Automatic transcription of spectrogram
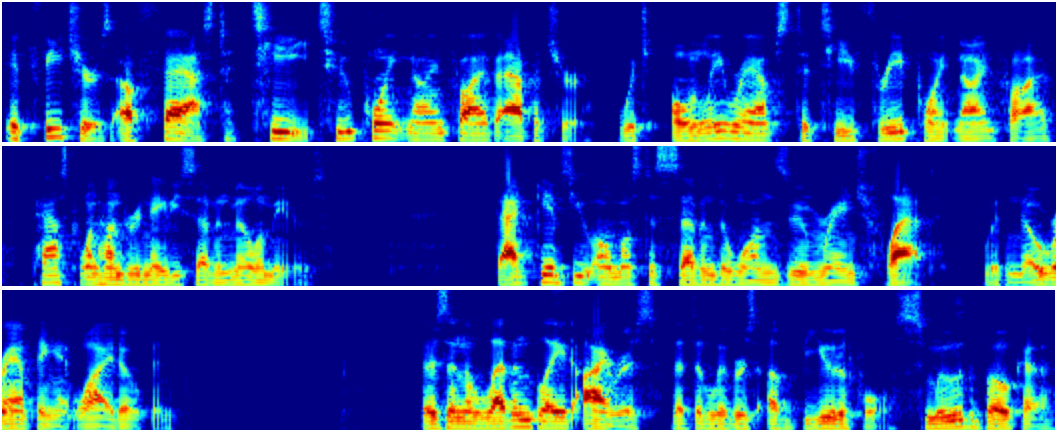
It features a fast t2.95 aperture, which only ramps to t3.95 past 187 millimeters. That gives you almost a 7 to 1 zoom range flat, with no ramping at wide open. There's an 11 blade iris that delivers a beautiful, smooth bokeh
